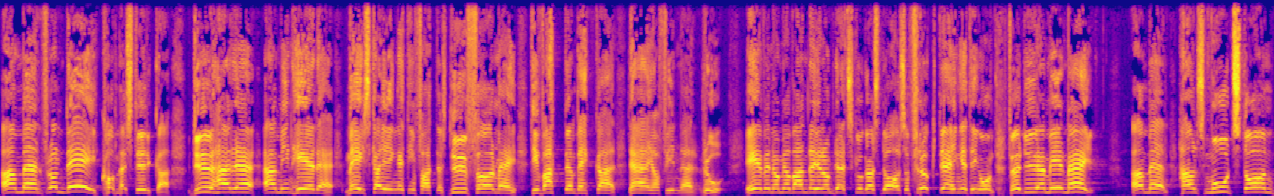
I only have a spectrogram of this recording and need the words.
Amen, från dig kommer styrka. Du Herre är min herde, mig ska ingenting fattas. Du för mig till vattenbäckar där jag finner ro. Även om jag vandrar genom dödsskuggans dal så fruktar jag ingenting ont, för du är med mig. Amen. Hans motstånd,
